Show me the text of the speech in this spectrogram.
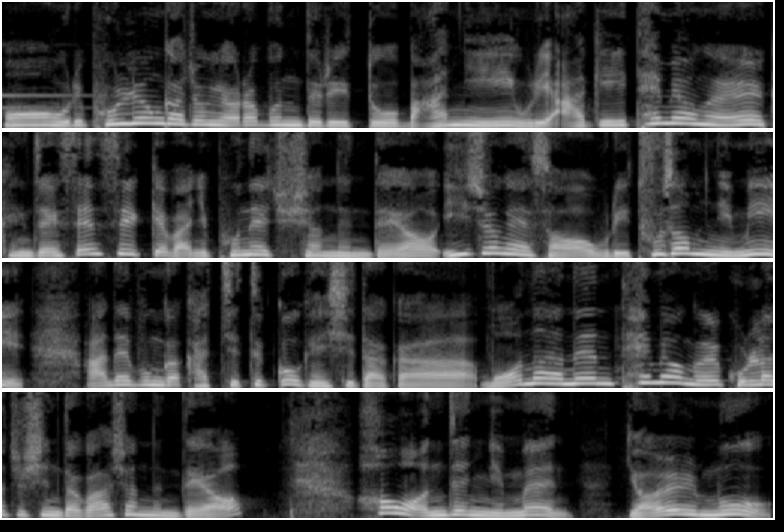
어, 우리 볼륨 가족 여러분들이 또 많이 우리 아기 태명을 굉장히 센스있게 많이 보내주셨는데요. 이 중에서 우리 두섭님이 아내분과 같이 듣고 계시다가 원하는 태명을 골라주신다고 하셨는데요. 허원재님은 열무,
